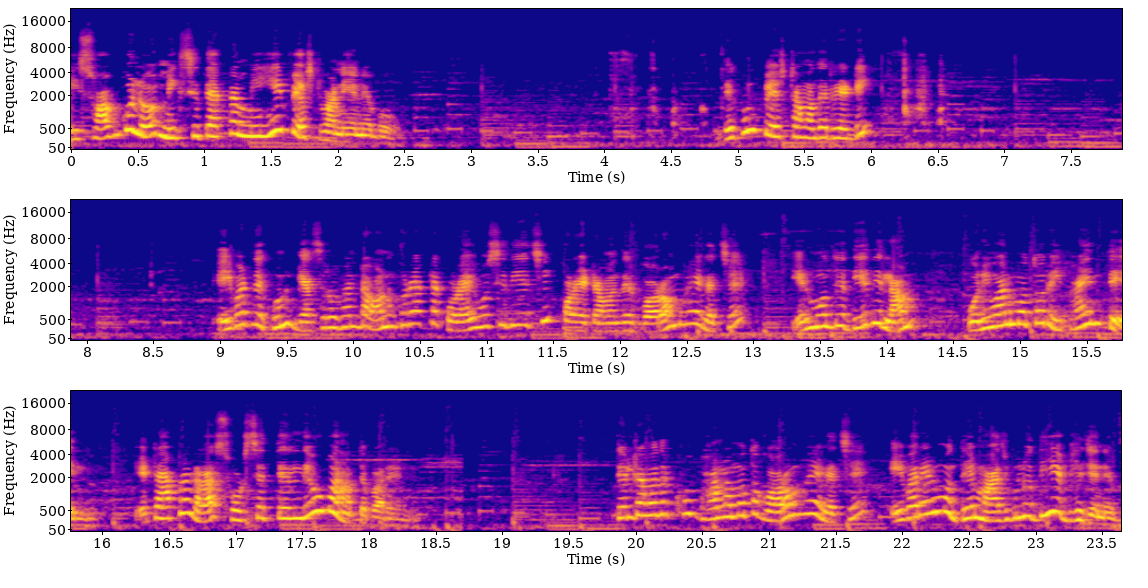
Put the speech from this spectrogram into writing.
এই সবগুলো মিক্সিতে একটা মিহি পেস্ট বানিয়ে নেব। দেখুন, পেস্ট আমাদের রেডি। এইবার দেখুন, গ্যাসের ওভেনটা অন করে একটা কড়াই বসিয়ে দিয়েছি। কড়াইটা আমাদের গরম হয়ে গেছে। এর মধ্যে দিয়ে দিলাম পরিমাণ মতো রিফাইন তেল। এটা আপনারা সর্ষের তেল দিয়েও বানাতে পারেন। তেলটা আমাদের খুব ভালো মতো গরম হয়ে গেছে। এবার এর মধ্যে মাছগুলো দিয়ে ভেজে নেব।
